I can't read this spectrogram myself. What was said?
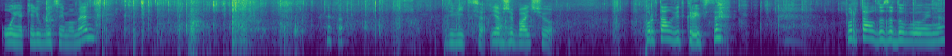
Ой, як я люблю цей момент. Дивіться, я вже бачу портал відкрився. Портал до задоволення.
